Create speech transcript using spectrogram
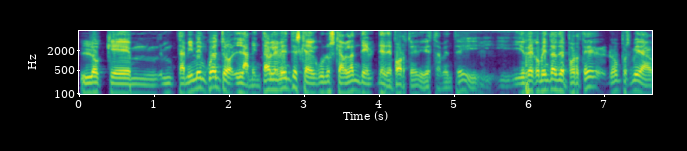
Lo que mmm, también me encuentro, lamentablemente, es que hay algunos que hablan de, de deporte directamente y, y, y, recomiendan deporte, ¿no? Pues mira,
